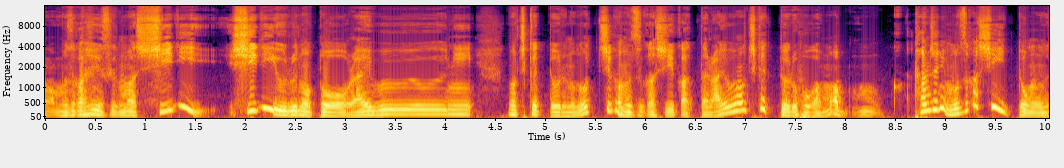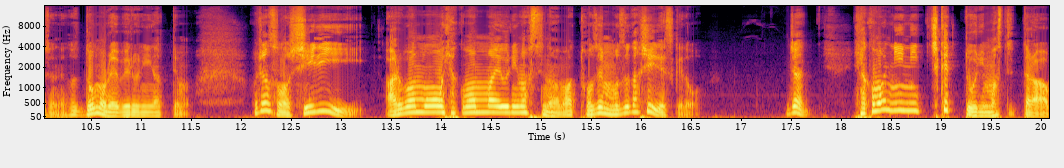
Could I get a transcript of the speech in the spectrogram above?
なんか難しいですけど、まあ CD、CD 売るのとライブに、のチケット売るのどっちが難しいかってライブのチケット売る方が、まあ、単純に難しいと思うんですよね。どのレベルになっても。もちろんその CD、アルバムを100万枚売りますっていうのは、まあ当然難しいですけど。じゃあ、100万人にチケット売りますって言ったら、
